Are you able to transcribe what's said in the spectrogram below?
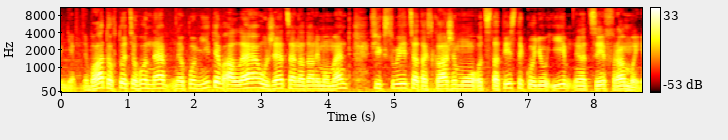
рівні. Багато хто цього не помітив, але вже це на даний момент фіксується, так скажемо, от статистикою і е, цифрами.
